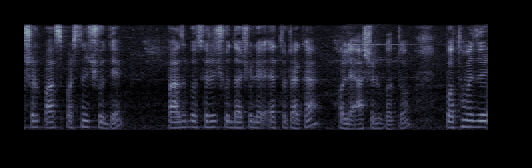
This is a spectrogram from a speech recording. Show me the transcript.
আসল পাঁচ পার্সেন্ট সুদে পাঁচ বছরের সুদ আসলে এত টাকা হলে আসল কত? প্রথমে যে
